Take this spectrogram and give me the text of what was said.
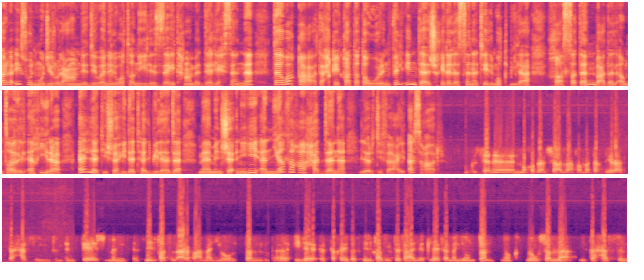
الرئيس المدير العام للديوان الوطني للزيت حامد دالي حسن توقع تحقيق تطور في الإنتاج خلال السنة المقبلة خاصة بعد الأمطار الأخيرة التي شهدتها البلاد ما من شأنه أن يضع حدا لارتفاع الأسعار. السنة المقبلة إن شاء الله فما تقديرات تحسن في الإنتاج من 2.4 مليون طن آه، إلى تقريبا 2.9 إلى 3 مليون طن. وصلنا لتحسن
